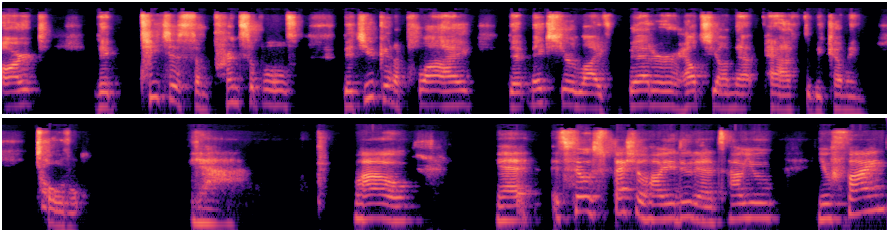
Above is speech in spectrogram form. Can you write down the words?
art that teaches some principles that you can apply that makes your life better, helps you on that path to becoming total. Yeah. Wow. Yeah, it's so special how you do that. How you you find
